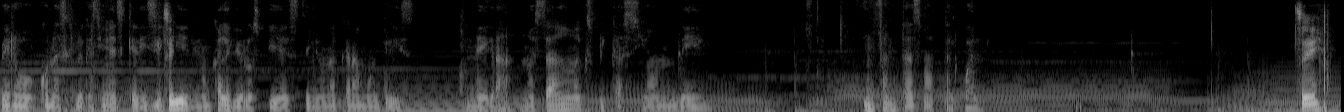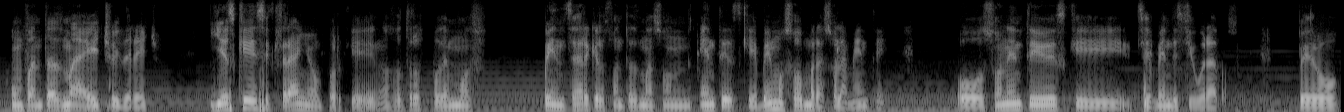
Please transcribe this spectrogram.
Pero con las explicaciones que dice que nunca le vio los pies, tenía una cara muy gris, negra, no está dando una explicación de un fantasma tal cual. Sí, un fantasma hecho y derecho. Y es que es extraño porque nosotros podemos pensar que los fantasmas son entes que vemos sombras solamente o son entes que se ven desfigurados pero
